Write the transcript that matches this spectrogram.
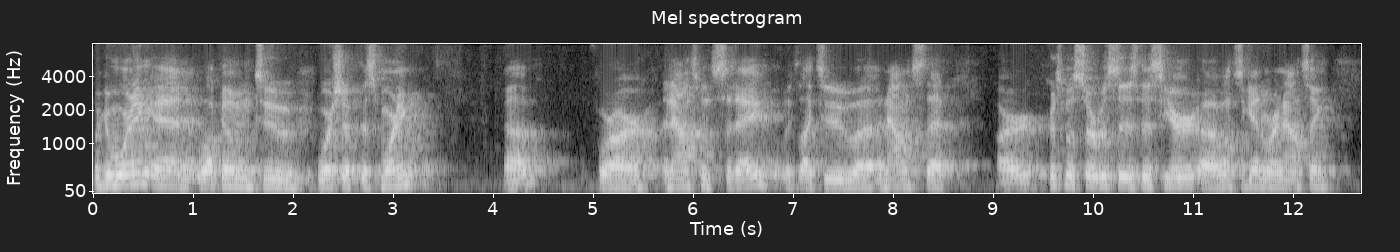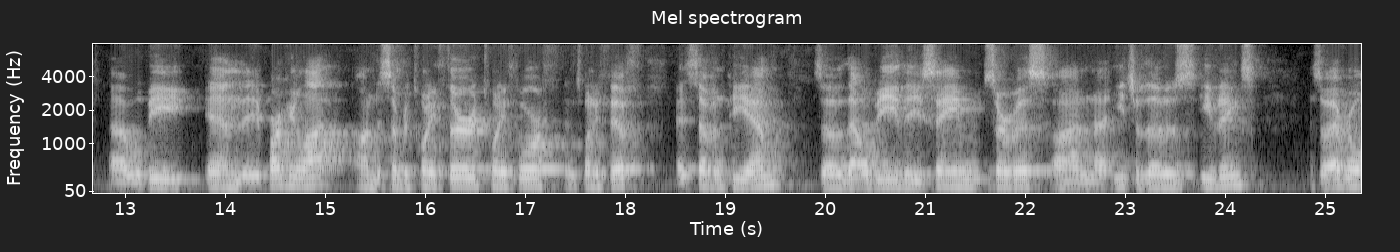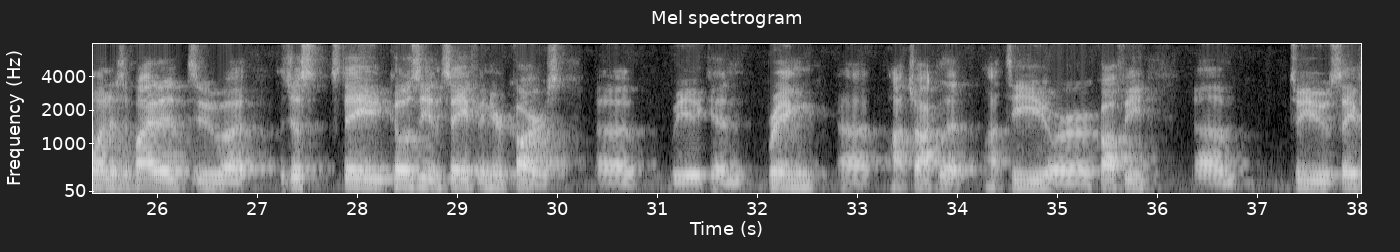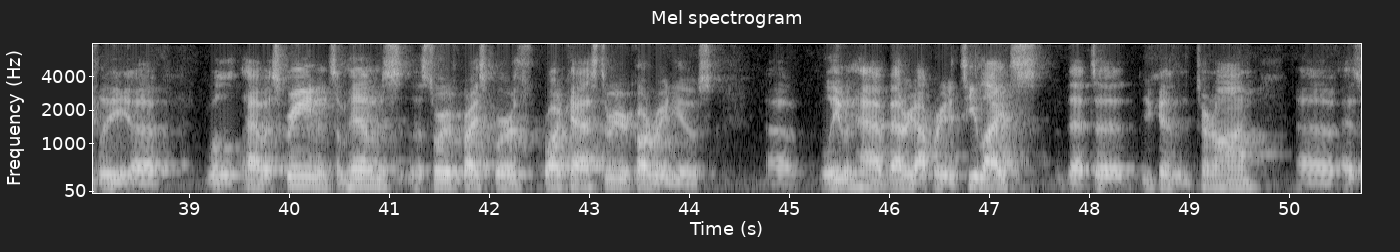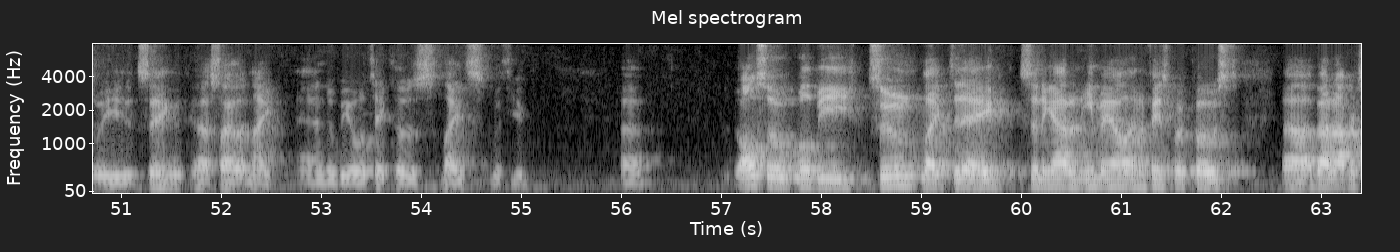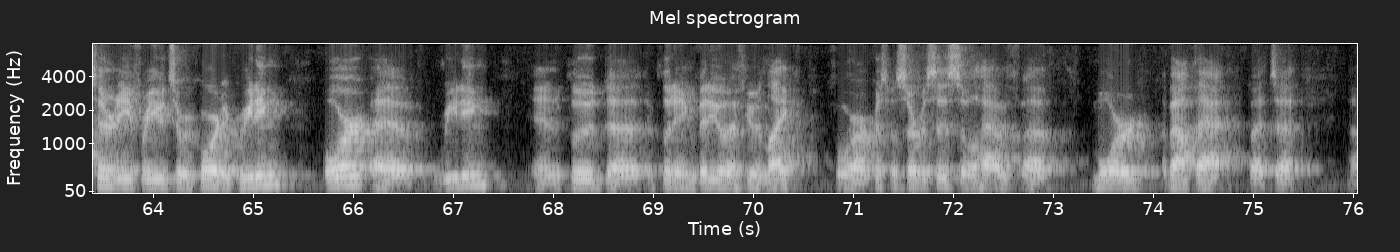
Well, good morning and welcome to worship this morning. Um, for our announcements today, we'd like to uh, announce that our Christmas services this year, uh, once again, we're announcing, uh, will be in the parking lot on December 23rd, 24th, and 25th at 7 p.m. So that will be the same service on uh, each of those evenings. So everyone is invited to, uh, to just stay cozy and safe in your cars. Uh, we can bring uh, hot chocolate, hot tea, or coffee um, to you safely. Uh, we'll have a screen and some hymns, the story of Christ's birth broadcast through your car radios. We'll even have battery operated tea lights that uh, you can turn on uh, as we sing uh, Silent Night, and you'll be able to take those lights with you. Uh, also, we'll be soon, like today, sending out an email and a Facebook post uh, about an opportunity for you to record a greeting or a reading, and include uh, including video if you would like for our Christmas services. So we'll have uh, more about that, but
